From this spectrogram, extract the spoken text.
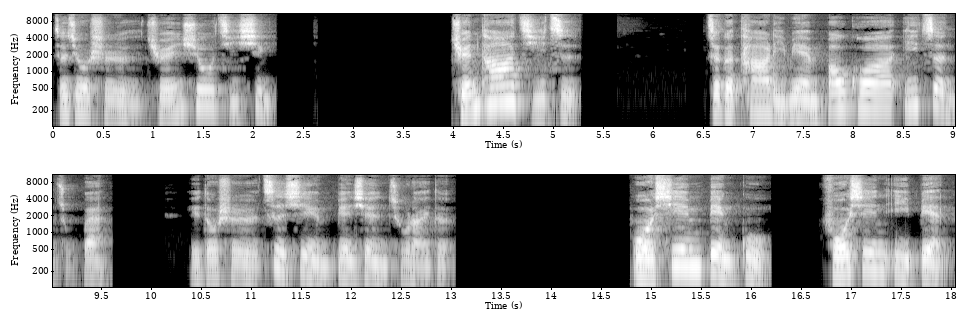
这就是全修即性，全他即智。这个他里面包括依正主办，也都是自性变现出来的。我心变故，佛心亦变，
